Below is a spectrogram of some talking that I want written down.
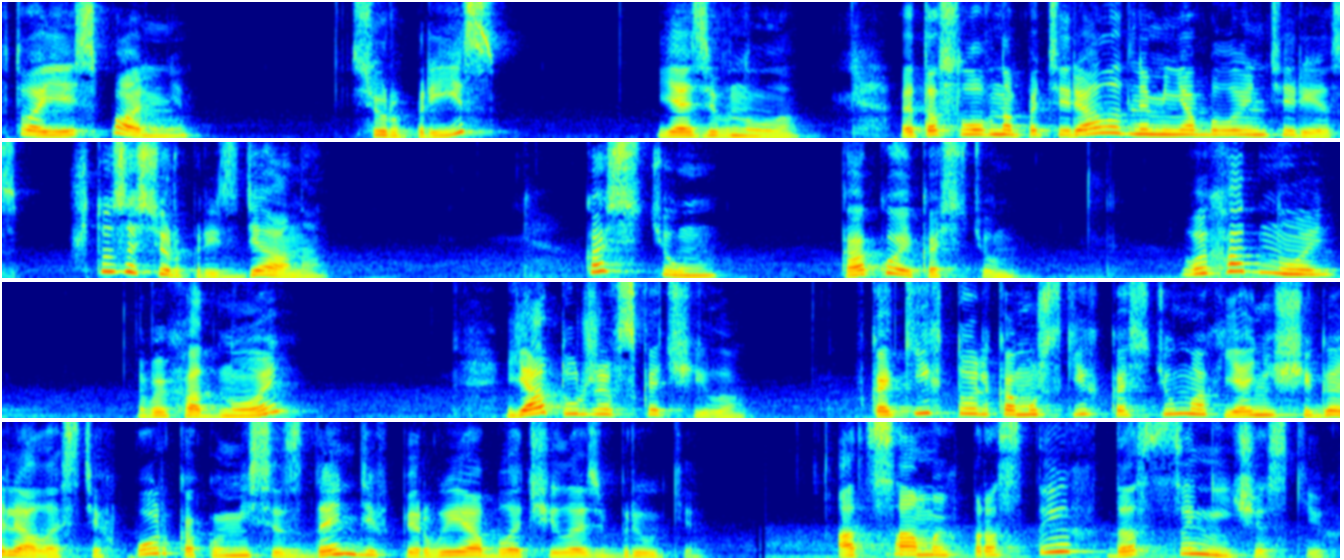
в твоей спальне». «Сюрприз?» Я зевнула. Это словно потеряло для меня было интерес. Что за сюрприз, Диана? Костюм. Какой костюм? Выходной. Выходной? Я тут же вскочила. В каких только мужских костюмах я не щеголяла с тех пор, как у миссис Дэнди впервые облачилась в брюки. От самых простых до сценических,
